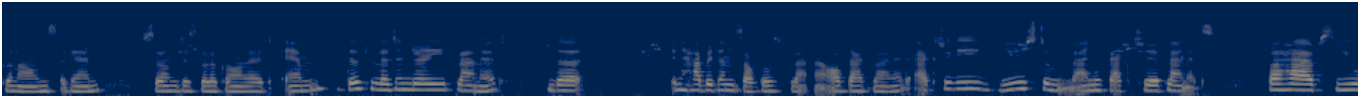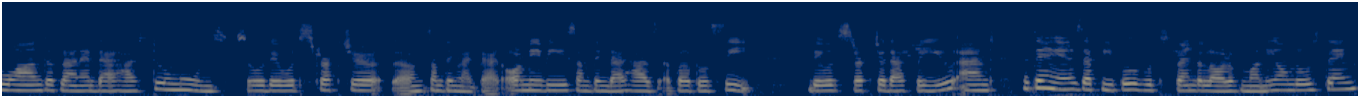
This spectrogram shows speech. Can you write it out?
pronounce again. So I'm just gonna call it M. This legendary planet, the inhabitants of those plan of that planet actually used to manufacture planets. Perhaps you want a planet that has two moons so they would structure um, something like that. Or maybe something that has a purple sea. They would structure that for you. And the thing is that people would spend a lot of money on those things.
